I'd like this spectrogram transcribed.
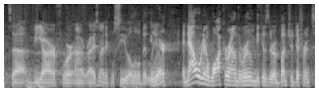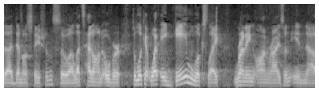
us a look at VR for Ryzen. I think we'll see you a little bit you later. Will. And now we're going to walk around the room because there are a bunch of different uh, demo stations. So uh, let's head on over to look at what a game looks like running on Ryzen in uh,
